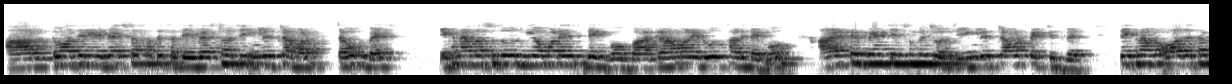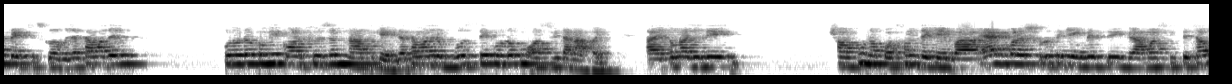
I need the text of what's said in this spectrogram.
আর তোমাদের এই ব্যাচটার সাথে সাথে, এই ব্যাচটা হচ্ছে ইংলিশ গ্রামার চাবুক ব্যাচ এখানে আমরা শুধু নিয়মারে দেখব বা গ্রামারে রুলস আরে দেখব। আর একটা ব্যাচ এর সঙ্গে চলছে ইংলিশ গ্রামার প্র্যাকটিস ব্যাচ সেখানে আমরা অযথা প্র্যাকটিস করব, যাতে আমাদের কোনো রকমই কনফিউশন না থাকে, যাতে আমাদের বুঝতে কোনো রকম অসুবিধা না হয়। তাই তোমরা যদি সম্পূর্ণ প্রথম থেকে বা একবারে শুরু থেকে ইংরেজি গ্রামার শিখতে চাও,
